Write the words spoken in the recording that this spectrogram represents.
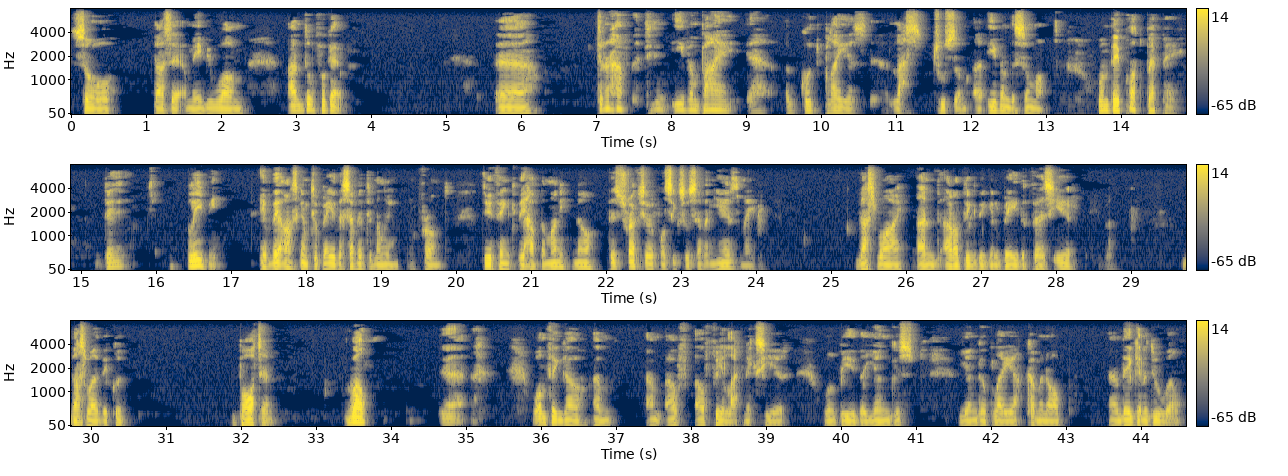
So that's it, maybe one. And don't forget, uh, they don't have, they didn't even buy uh, a good players last two summer, uh, even the summer. When they bought Pepe, they believe me, if they ask him to pay the 70 million in front, do you think they have the money? No, they structure for six or seven years maybe. That's why, and I don't think they're going to pay the first year. That's why they could bought him. Well, yeah. One thing I'll, um, um, I'll, I'll feel like next year will be the youngest, younger player coming up, and they're gonna do well.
